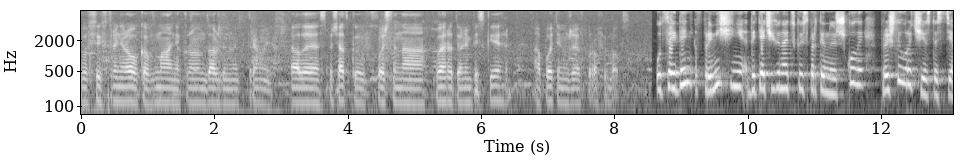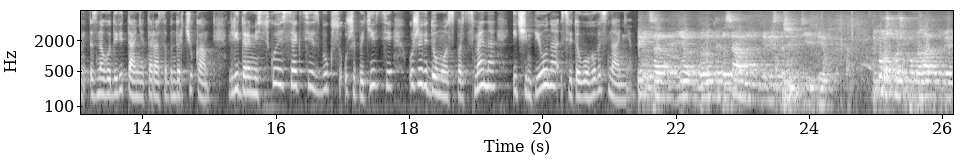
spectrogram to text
во всіх тренуваннях, в змаганнях, кроме завжди мене підтримують. Але спочатку хочеться на виграти Олімпійські ігри, а потім вже в профібокс. У цей день в приміщенні дитячо-юнацької спортивної школи пройшли урочистості з нагоди вітання Тараса Бондарчука, лідера міської секції з боксу у Шепетівці, уже відомого спортсмена і чемпіона світового визнання. Це є велике досягнення для міста Шепетівки. Також хочу побажати тобі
